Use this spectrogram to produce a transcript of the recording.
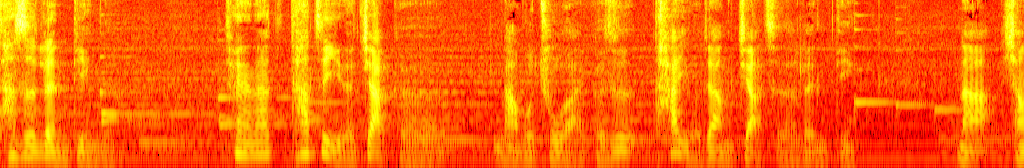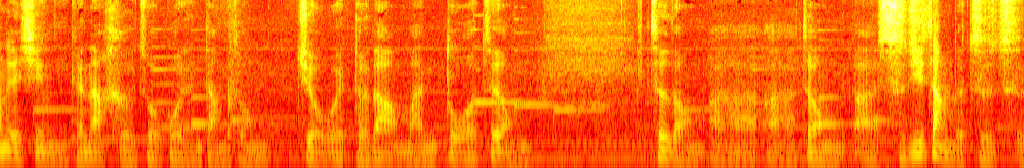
他是认定的，虽然他他自己的价格拿不出来，可是他有这样价值的认定，那相对性你跟他合作过程当中，就会得到蛮多这种这种啊啊这种啊实际上的支持。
